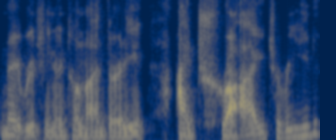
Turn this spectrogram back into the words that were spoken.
night routine until nine thirty, I try to read.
